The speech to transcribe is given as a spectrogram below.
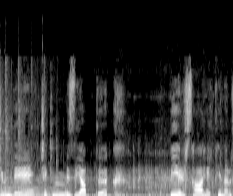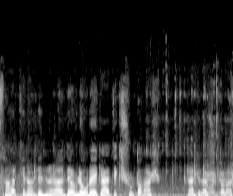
Şimdi çekimimizi yaptık. Bir sahil kenarı, sahil kenarı denir herhalde. Öyle oraya geldik. Şuradalar. Neredeler? Şuradalar.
